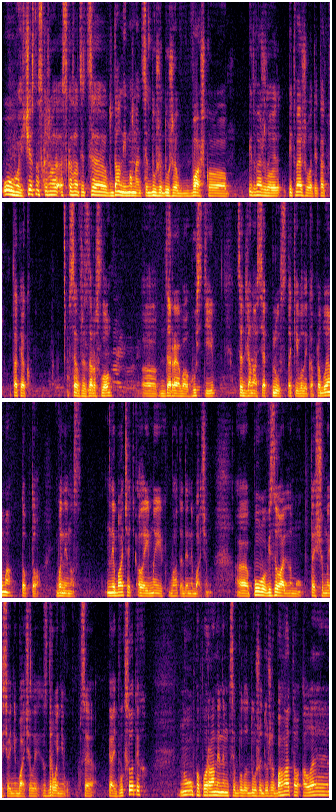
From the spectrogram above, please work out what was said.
Ой, чесно скажа- сказати, це в даний момент це дуже-дуже важко підтверджувати, підтверджувати так, так як все вже заросло, е, дерева густі. Це для нас як плюс, так велика проблема. Тобто вони нас не бачать, але і ми їх багато де не бачимо. Е, По візуальному, те, що ми сьогодні бачили з дронів, це 5 двохсотих. Ну, по пораненим це було дуже-дуже багато, але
